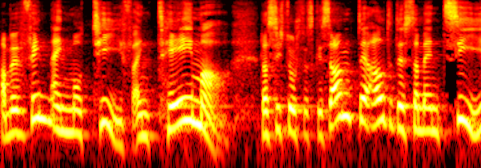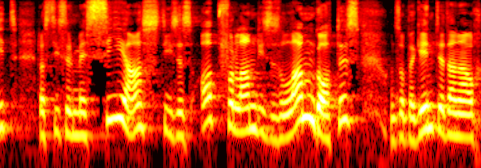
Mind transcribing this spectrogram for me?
aber wir finden ein Motiv, ein Thema, das sich durch das gesamte Alte Testament zieht, dass dieser Messias, dieses Opferlamm, dieses Lamm Gottes, und so beginnt ja dann auch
